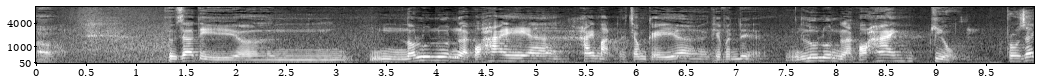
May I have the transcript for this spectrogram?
ờ. Thực ra thì uh, nó luôn luôn là có hai uh, hai mặt ở trong cái uh, cái vấn đề luôn luôn là có hai kiểu project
